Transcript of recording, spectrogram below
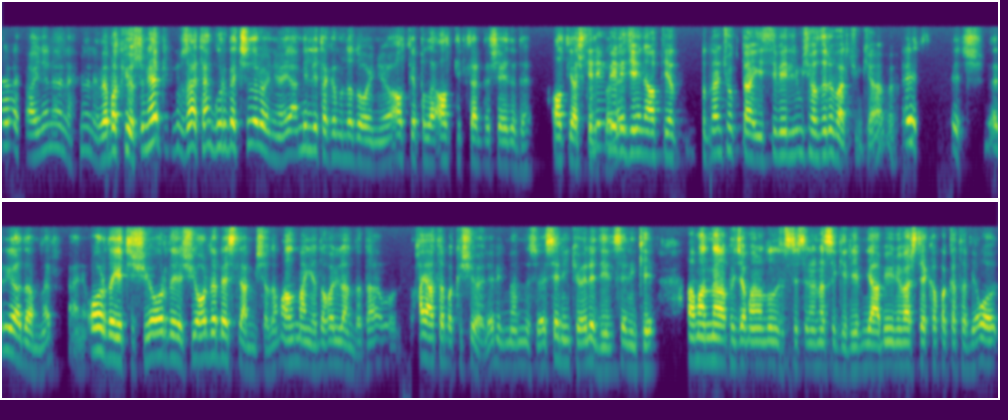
Evet, aynen öyle. öyle. Ve bakıyorsun hep zaten gurbetçiler oynuyor ya. Milli takımında da oynuyor. Altyapılar, alt liglerde şeyde de. Alt yaş Senin grupları. vereceğin altyapıdan çok daha iyisi verilmiş hazırı var çünkü abi. Evet. Hiç veriyor adamlar. Yani orada yetişiyor, orada yaşıyor, orada beslenmiş adam. Almanya'da, Hollanda'da hayata bakışı öyle, bilmem ne söyle. Seninki öyle değil. Seninki aman ne yapacağım Anadolu Lisesi'ne nasıl gireyim? Ya bir üniversiteye kapak atabilir. O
